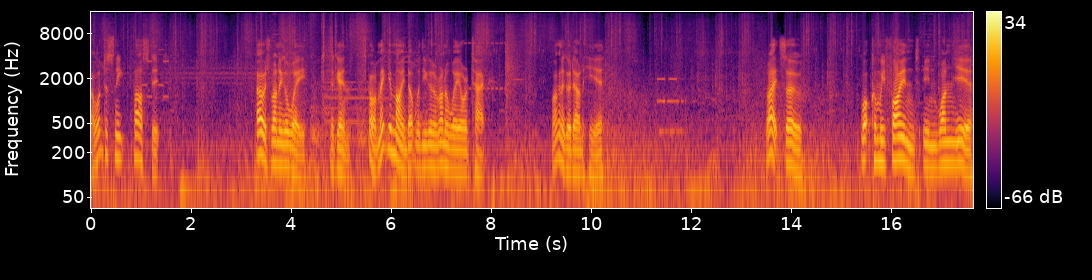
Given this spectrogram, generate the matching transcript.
I want to sneak past it. Oh, it's running away. Again. Come on, make your mind up whether you're going to run away or attack. Well, I'm going to go down here. Right, so... What can we find in one year?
